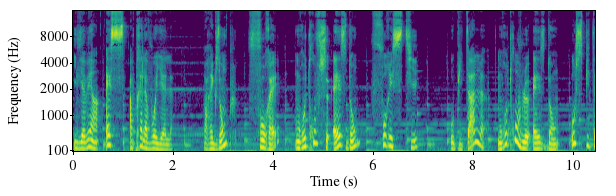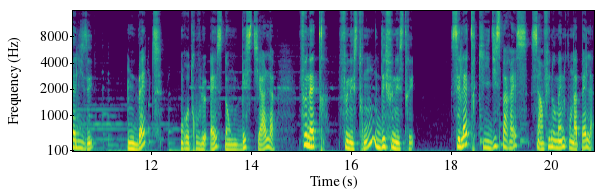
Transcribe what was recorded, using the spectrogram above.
il y avait un S après la voyelle. Par exemple, forêt, on retrouve ce S dans forestier. Hôpital, on retrouve le S dans hospitalisé. Une bête, on retrouve le S dans bestial. Fenêtre, fenestron, défenestré. Ces lettres qui disparaissent, c'est un phénomène qu'on appelle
